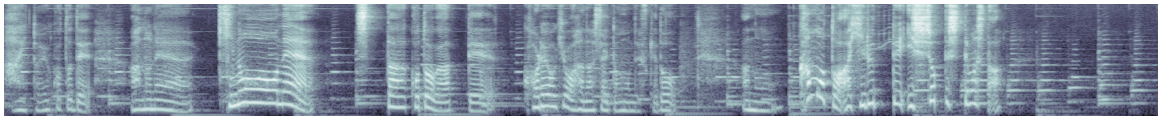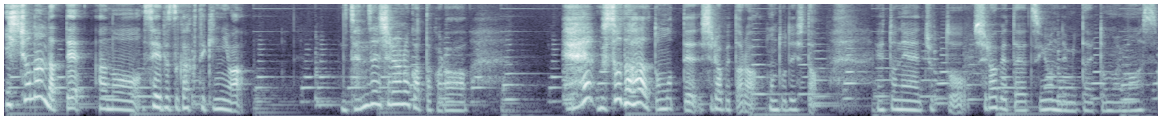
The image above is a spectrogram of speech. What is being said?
はいということであのね昨日ね知ったことがあってこれを今日話したいと思うんですけどあのカモとアヒルって一緒って知ってました？一緒なんだってあの生物学的には。全然知らなかったからえ？嘘だと思って調べたら本当でした。えっとねちょっと調べたやつ読んでみたいと思います、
